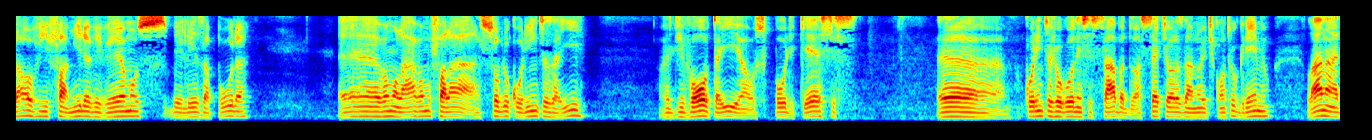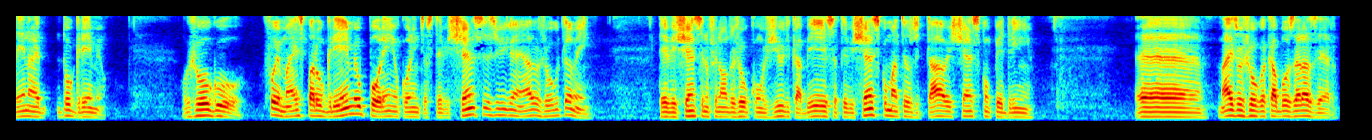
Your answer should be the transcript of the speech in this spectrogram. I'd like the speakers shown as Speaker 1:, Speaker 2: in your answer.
Speaker 1: salve família, vivemos, beleza pura. É, vamos lá, vamos falar sobre o Corinthians aí, de volta aí aos podcasts. É, o Corinthians jogou nesse sábado às 7 horas da noite contra o Grêmio, lá na arena do Grêmio. O jogo foi mais para o Grêmio, porém o Corinthians teve chances de ganhar o jogo também. Teve chance no final do jogo com o Gil de cabeça, teve chance com o Matheus Vital e chance com o Pedrinho. É, mas o jogo acabou 0 a 0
